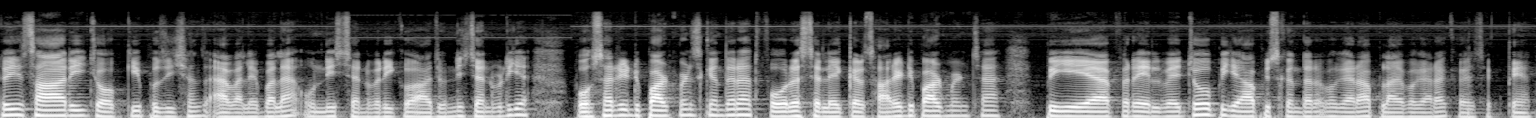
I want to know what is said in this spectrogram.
तो ये सारी जॉब की पोजीशंस अवेलेबल है। 19 जनवरी को, आज 19 जनवरी है। बहुत सारी डिपार्टमेंट्स के अंदर है। फॉरेस्ट से लेकर सारे डिपार्टमेंट्स हैं। पीएएफ रेलवे जो भी आप इसके अंदर वगैरह अप्लाई वगैरह कर सकते हैं।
